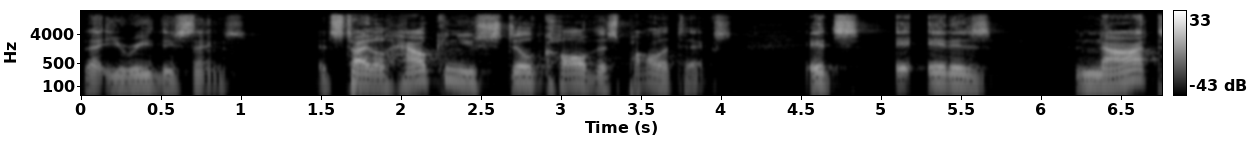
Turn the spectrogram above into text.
that you read these things. It's titled "How Can You Still Call This Politics?" It's it, it is not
